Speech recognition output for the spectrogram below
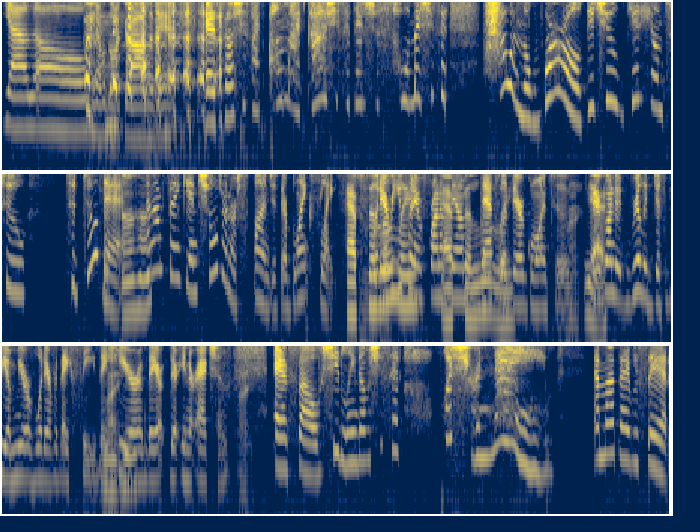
yellow. You know, we're going through all of that. And so she's like, oh my gosh. She said, that is just so amazing. She said, how in the world did you get him to to do that? And I'm thinking, children are sponges. They're blank slates. Absolutely. Whatever you put in front of them, that's what they're going to. They're Yes. going to really just be a mirror of whatever they see, they hear, and their their interactions. And so she leaned over. She said, "What's your name?" And my baby said,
